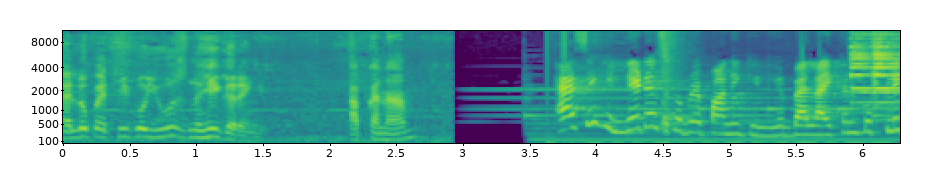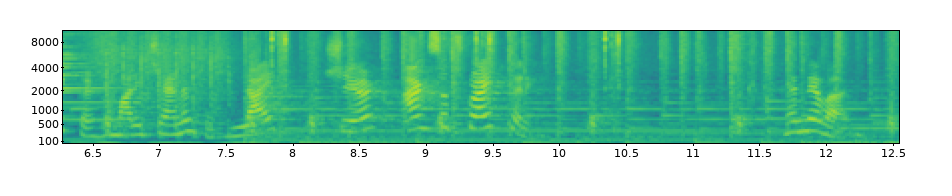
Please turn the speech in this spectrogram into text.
एलोपैथी को यूज़ नहीं करेंगे। आपका नाम? ऐसे ही लेटेस्ट खबरें पाने के लिए बेल आइकन को क्लिक कर हमारे चैनल को लाइक शेयर एंड सब्सक्राइब करें। धन्यवाद।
